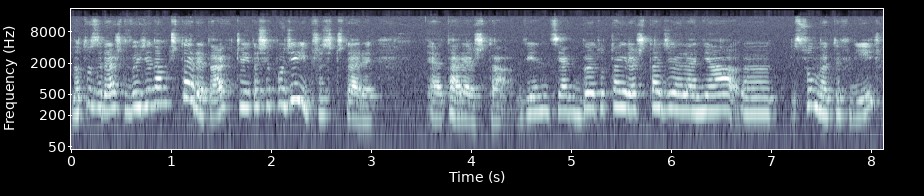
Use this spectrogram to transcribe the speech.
no to z reszt wyjdzie nam 4, tak, czyli to się podzieli przez 4 e, ta reszta, więc jakby tutaj reszta dzielenia y, sumy tych liczb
